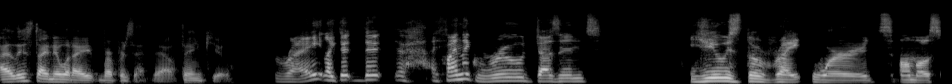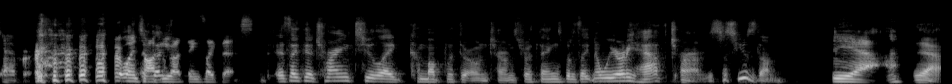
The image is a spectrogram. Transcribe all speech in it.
At least I know what I represent now. Thank you. right? Like the, the I find like Rue doesn't use the right words almost ever when talking about things like this. It's like they're trying to like come up with their own terms for things, but it's like, no, we already have terms. Just use them. Yeah. Yeah,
